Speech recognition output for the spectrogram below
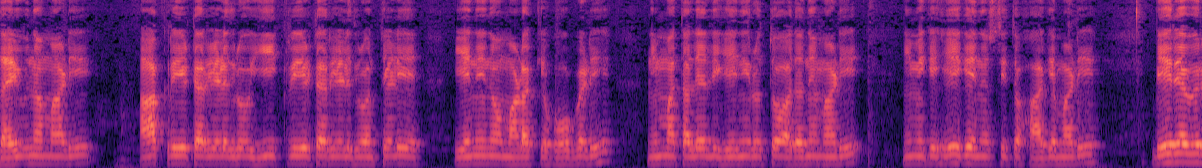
ಲೈವ್ನ ಮಾಡಿ ಆ ಕ್ರಿಯೇಟರ್ ಹೇಳಿದರು, ಈ ಕ್ರಿಯೇಟರ್ ಹೇಳಿದರು ಅಂತೇಳಿ ಏನೇನೋ ಮಾಡೋಕ್ಕೆ ಹೋಗಬೇಡಿ. ನಿಮ್ಮ ತಲೆಯಲ್ಲಿ ಏನಿರುತ್ತೋ ಅದನ್ನೇ ಮಾಡಿ, ನಿಮಗೆ ಹೇಗೆ ಅನ್ನಿಸ್ತಿತ್ತೋ ಹಾಗೆ ಮಾಡಿ. ಬೇರೆಯವರ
